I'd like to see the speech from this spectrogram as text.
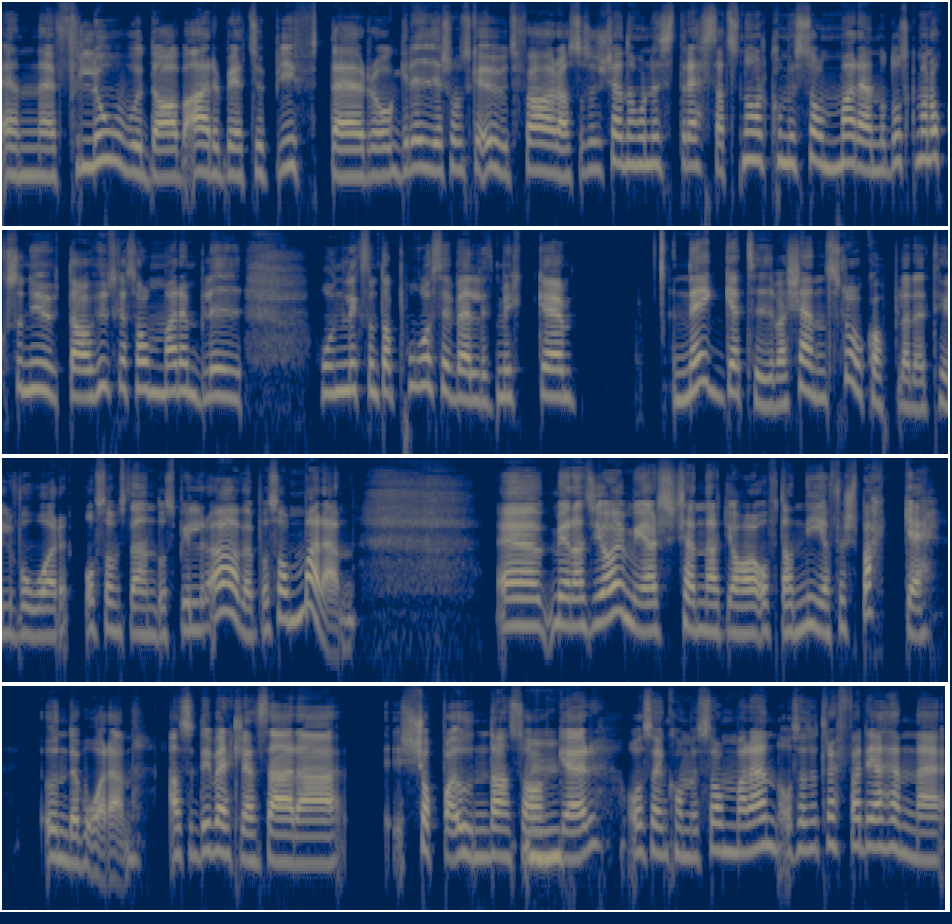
en flod av arbetsuppgifter och grejer som ska utföras och så känner hon en stress att snart kommer sommaren och då ska man också njuta och hur ska sommaren bli? Hon liksom tar på sig väldigt mycket negativa känslor kopplade till vår och som sen då spiller över på sommaren. Eh, Medan jag är mer känner att jag har ofta nedförsbacke under våren. Alltså det är verkligen så här choppa äh, undan mm. saker mm. och sen kommer sommaren och sen så träffade jag henne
